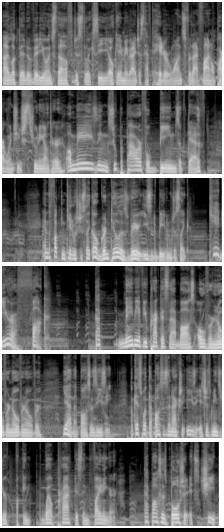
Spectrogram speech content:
I looked at a video and stuff just to like see, okay, maybe I just have to hit her once for that final part when she's shooting out her amazing, super powerful beams of death. And the fucking kid was just like, oh, Gruntilda is very easy to beat. I'm just like, kid, you're a fuck. That maybe if you practice that boss over and over and over and over, yeah, that boss is easy. But guess what? That boss isn't actually easy. It just means you're fucking well practiced in fighting her. That boss is bullshit. It's cheap.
